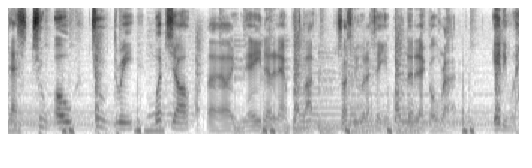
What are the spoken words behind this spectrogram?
That's 2023. What y'all? Uh, ain't none of that about. Trust me when I tell you, none of that go rhyme. Anyway,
